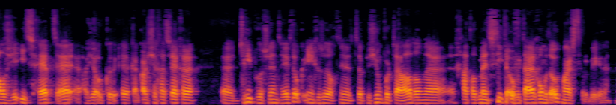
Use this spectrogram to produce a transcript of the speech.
als je iets hebt, hè, als je ook, eh, kijk, als je gaat zeggen uh, eh, 3% heeft ook ingezocht in het uh, pensioenportaal, dan uh, gaat dat mensen niet overtuigen om het ook maar eens te proberen.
